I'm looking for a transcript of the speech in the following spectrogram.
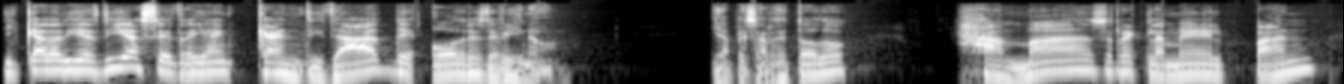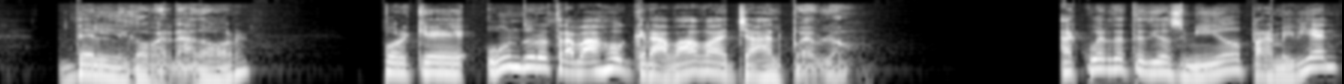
y cada diez días se traían cantidad de odres de vino. Y a pesar de todo, jamás reclamé el pan del gobernador, porque un duro trabajo grababa ya al pueblo. Acuérdate, Dios mío, para mi bien,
